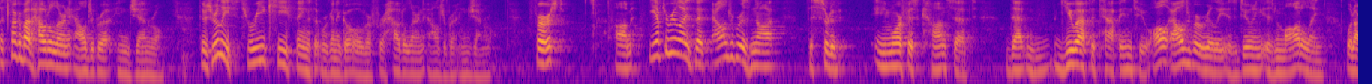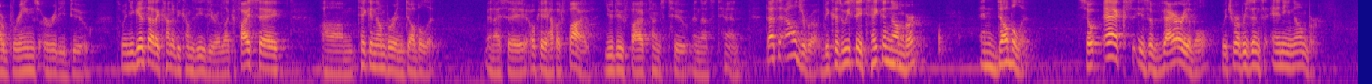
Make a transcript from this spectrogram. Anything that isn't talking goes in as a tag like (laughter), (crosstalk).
let's talk about how to learn algebra in general. There's really three key things that we're going to go over for how to learn algebra in general. First, um, you have to realize that algebra is not this sort of amorphous concept that you have to tap into. All algebra really is doing is modeling what our brains already do. So when you get that, it kind of becomes easier. Like if I say, um, take a number and double it, and I say, okay, how about five? You do five times two, and that's 10. That's algebra, because we say take a number and double it. So x is a variable which represents any number.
